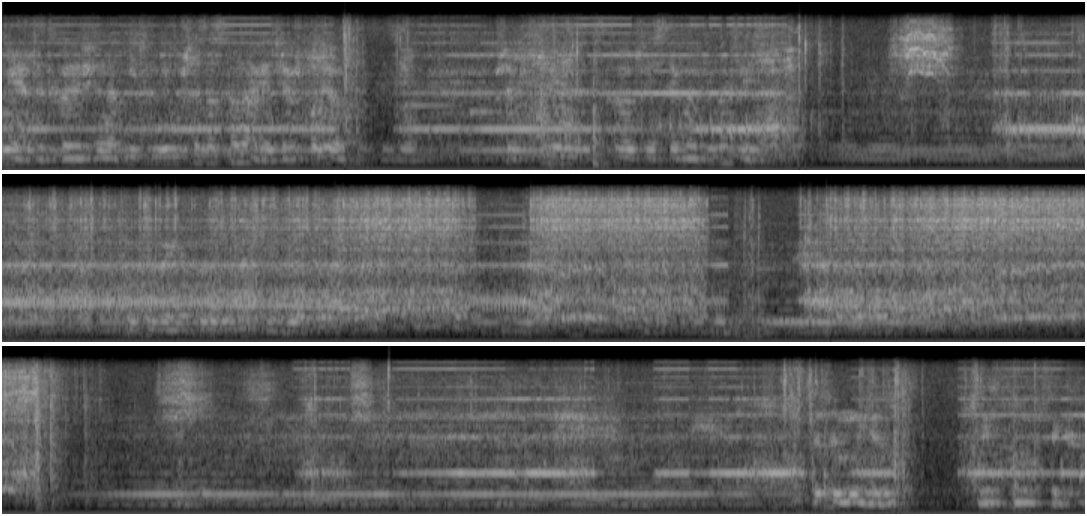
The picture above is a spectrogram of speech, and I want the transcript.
Nie, tylko ja się nad niczym nie muszę zastanawiać. Ja już podjąłem decyzję. Przepisuję swoją część segmentu na dzień. Posłuchaj, ja to Szczerze mówiąc, jest mi przykro.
